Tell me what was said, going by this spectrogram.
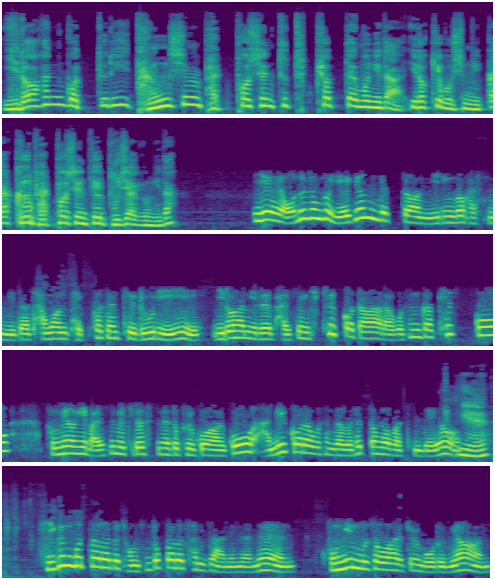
이러한 것들이 당신 100% 투표 때문이다. 이렇게 보십니까? 그 100%의 부작용이다? 예, 어느 정도 예견됐던 일인 것 같습니다. 당원 100% 룰이 이러한 일을 발생시킬 거다라고 생각했고, 분명히 말씀을 드렸음에도 불구하고 아닐 거라고 생각을 했던 것 같은데요. 예. 지금부터라도 정신 똑바로 차리지 않으면은 국민 무서워할 줄 모르면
